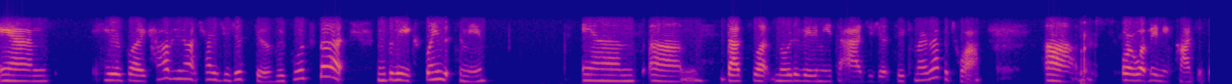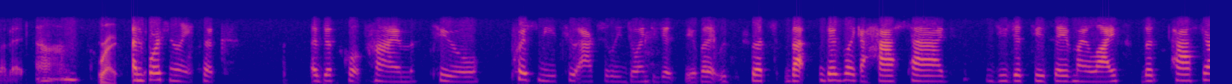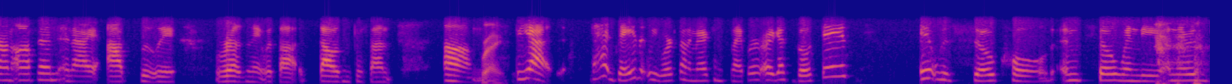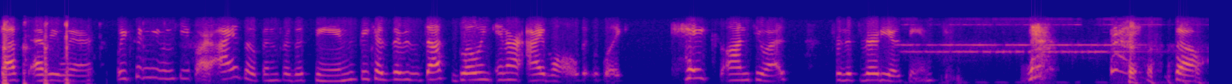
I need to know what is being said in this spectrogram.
and he was like, "How have you not tried jujitsu?" I was like, "What's that?" And so he explained it to me, and um, that's what motivated me to add jujitsu to my repertoire, um, Nice. or what made me conscious of it. Um, Right. unfortunately, it took a difficult time to push me to actually join jujitsu, but it was such that there's like a hashtag jujitsu saved my life that's passed around often, and I absolutely resonate with that a thousand percent. Um, Right. But yeah, that day that we worked on American Sniper, or I guess both days, it was so cold and so windy, and there was dust everywhere. We couldn't even keep our eyes open for the scene because there was dust blowing in our eyeballs. It was like cakes onto us for this rodeo scene. so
